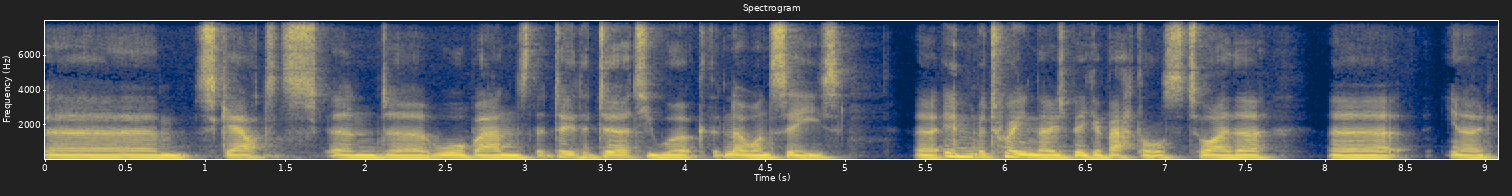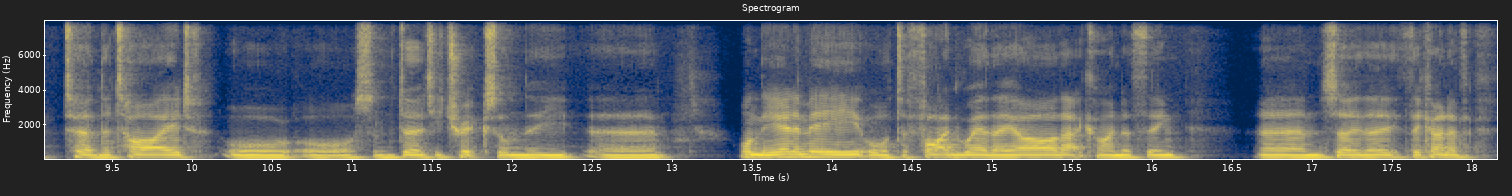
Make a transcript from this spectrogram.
um, scouts and uh, war bands that do the dirty work that no one sees uh, in between those bigger battles to either uh, you know turn the tide or or some dirty tricks on the uh, on the enemy or to find where they are that kind of thing. Um, so they they kind of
